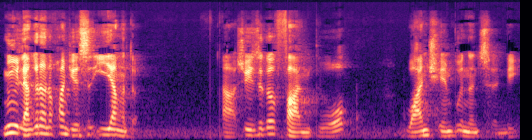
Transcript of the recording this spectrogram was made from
没有两个人的幻觉是一样的，啊，所以这个反驳完全不能成立。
